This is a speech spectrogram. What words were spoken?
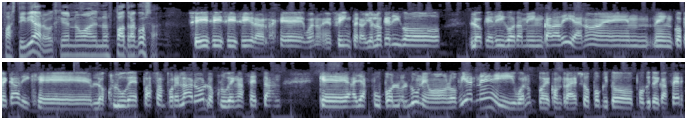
fastidiar, o es que no, no es para otra cosa. Sí, sí, sí, sí, la verdad es que, bueno, en fin, pero yo lo que digo lo que digo también cada día, ¿no? En, en Cope Cádiz, que los clubes pasan por el aro, los clubes aceptan que haya fútbol los lunes o los viernes y bueno, pues contra eso poquito poquito hay que hacer.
